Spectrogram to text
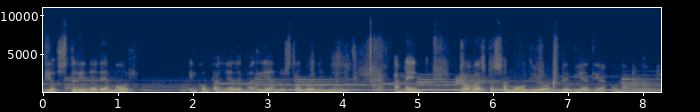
Dios Trino de amor, en compañía de María, nuestra buena Madre. Amén. Roberto Samudio, de día a día con la palabra.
